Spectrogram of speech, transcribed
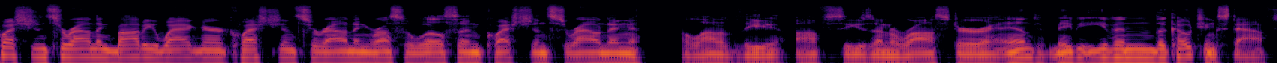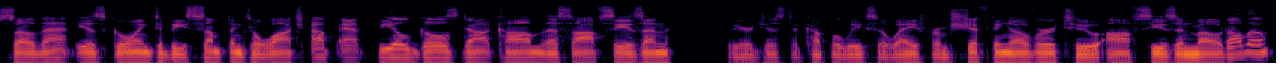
Questions surrounding Bobby Wagner, questions surrounding Russell Wilson, questions surrounding a lot of the offseason roster and maybe even the coaching staff. So that is going to be something to watch up at fieldgulls.com this offseason. We are just a couple weeks away from shifting over to offseason mode, although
